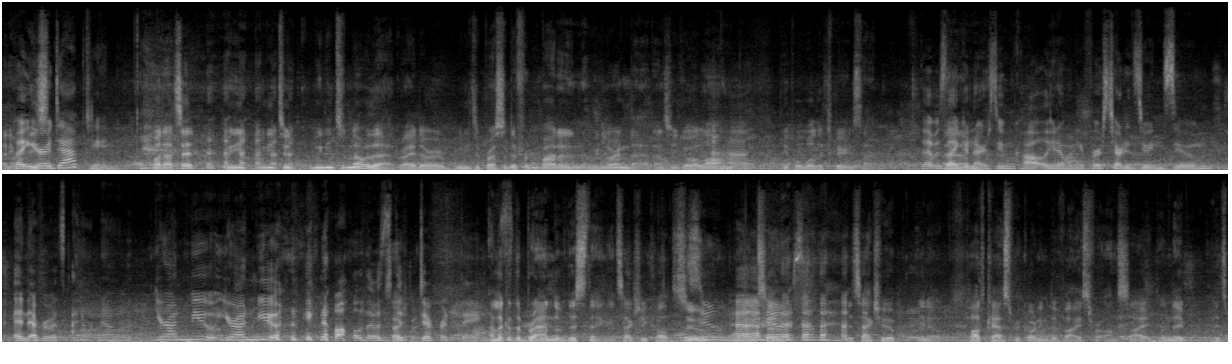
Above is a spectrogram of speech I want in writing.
Anyway, But you're adapting. well, that's it. We need, we need to we need to know that, right? Or we need to press a different button, and we learn that as you go along. Uh-huh. People will experience that. That was like in Um, our Zoom call, you know, when you first started doing Zoom, and everyone's, I don't know, you're on mute, you're on mute, you know, all those Exactly. different things. And look at the brand of this thing. It's actually called Zoom. Zoom. right? Uh, So yeah, I saw that. it's actually a you know podcast recording device for on site, and they it's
